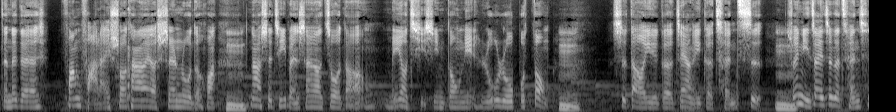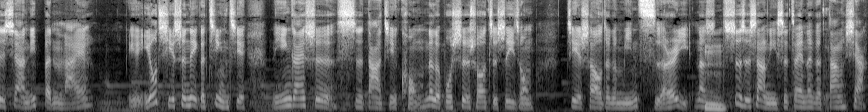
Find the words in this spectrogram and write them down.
的那个方法来说，它要深入的话，嗯，那是基本上要做到没有起心动念，如如不动，嗯。是到一个这样一个层次，嗯，所以你在这个层次下，你本来，尤其是那个境界，你应该是四大皆空，那个不是说只是一种介绍这个名词而已，那事实上你是在那个当下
